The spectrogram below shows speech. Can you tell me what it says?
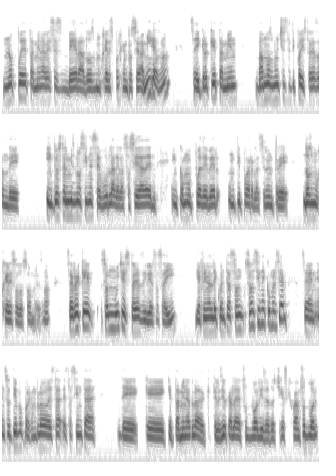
no puede también a veces ver a dos mujeres, por ejemplo, ser amigas, ¿no? O sea, y creo que también vamos mucho a este tipo de historias donde incluso el mismo cine se burla de la sociedad en, en cómo puede ver un tipo de relación entre dos mujeres o dos hombres, ¿no? O sea, creo que son muchas historias diversas ahí y al final de cuentas son, son cine comercial. O sea, en, su tiempo, por ejemplo, esta, esta cinta de que, que también habla, que les digo que habla de fútbol y de dos chicas que juegan fútbol,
